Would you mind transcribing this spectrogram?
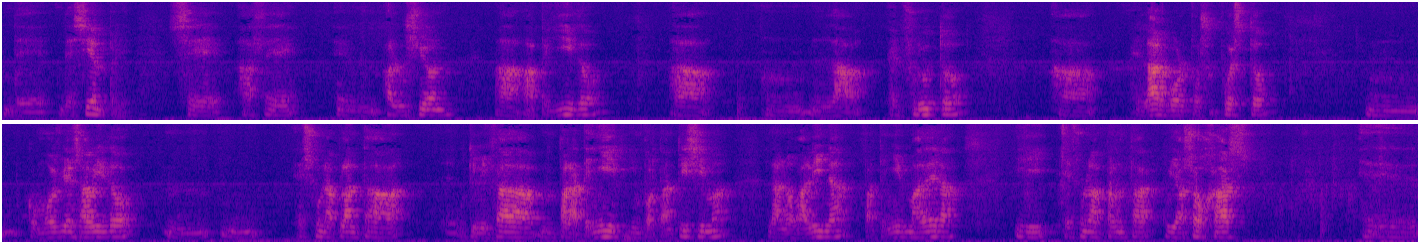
de, siempre. Se hace en alusión a apellido, a mm, el fruto, a el árbol, por supuesto. Mm, como es bien sabido, mm, es una planta utilizada para teñir importantísima, la nogalina, para teñir madera, y es una planta cuyas hojas eh,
